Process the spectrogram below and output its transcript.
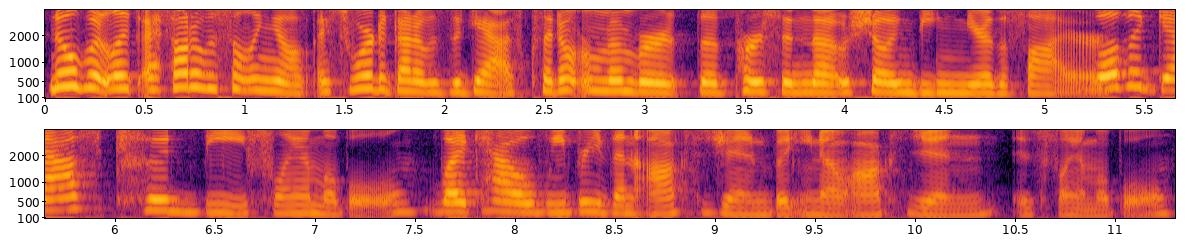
No, but like I thought it was something else. I swear to God, it was the gas because I don't remember the person that was showing being near the fire. Well, the gas could be flammable, like how we breathe in oxygen, but you know, oxygen is flammable.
